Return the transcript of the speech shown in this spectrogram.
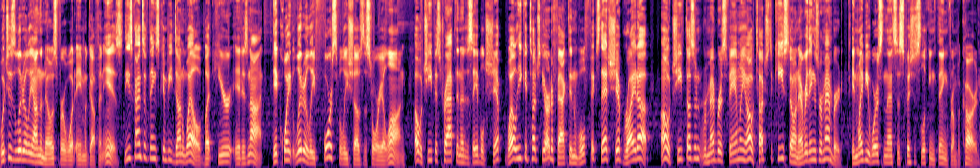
which is literally on the nose for what a MacGuffin is. These kinds of things can be done well, but here it is not. It quite literally forcefully shoves the story along. Oh, Chief is trapped in a disabled ship? Well, he could touch the artifact and we'll fix that ship right up. Oh, Chief doesn't remember his family? Oh, touch the keystone, everything's remembered. It might be worse than that suspicious looking thing from Picard.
